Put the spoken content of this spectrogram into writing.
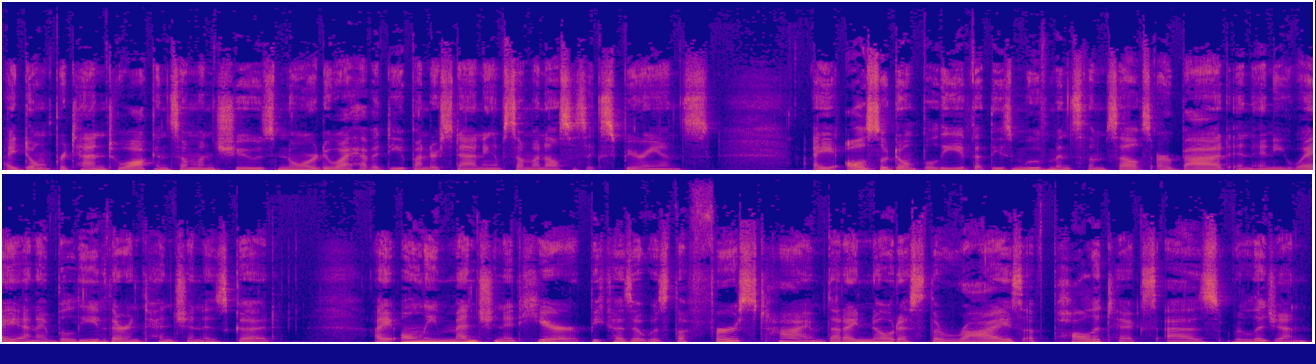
I don't pretend to walk in someone's shoes, nor do I have a deep understanding of someone else's experience. I also don't believe that these movements themselves are bad in any way, and I believe their intention is good. I only mention it here because it was the first time that I noticed the rise of politics as religion.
